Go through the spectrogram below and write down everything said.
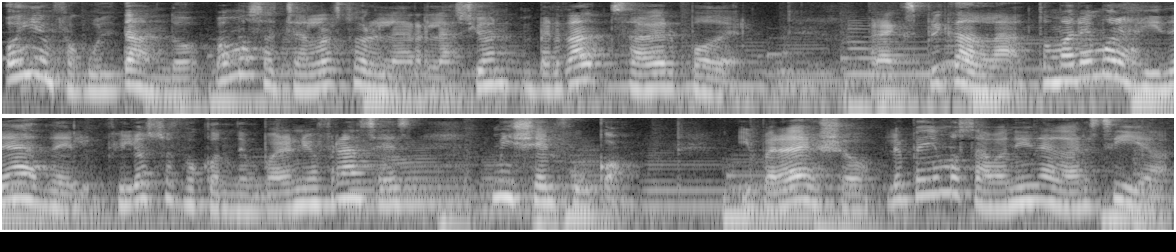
Hoy en Facultando vamos a charlar sobre la relación verdad-saber-poder. Para explicarla, tomaremos las ideas del filósofo contemporáneo francés Michel Foucault. Y para ello, le pedimos a Vanina García,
